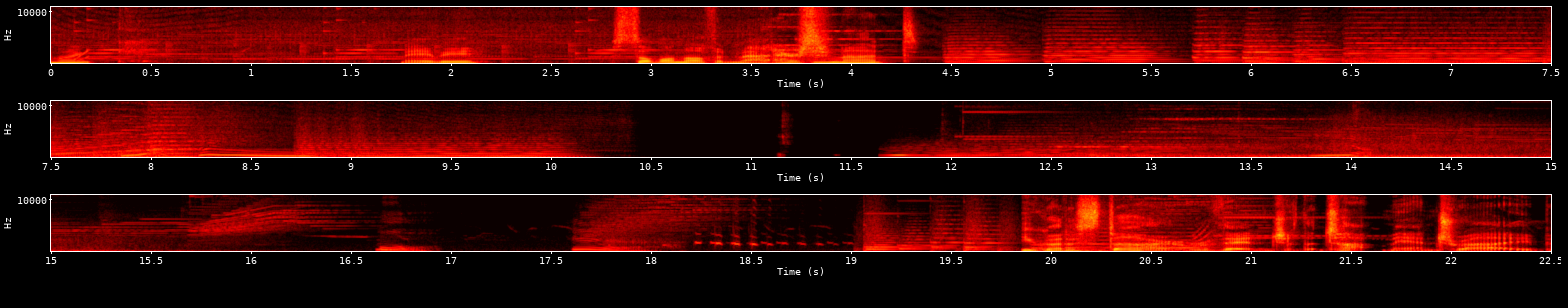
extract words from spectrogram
Like... Maybe? Still don't know if it matters or not. You got a star, Revenge of the Topman Tribe.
